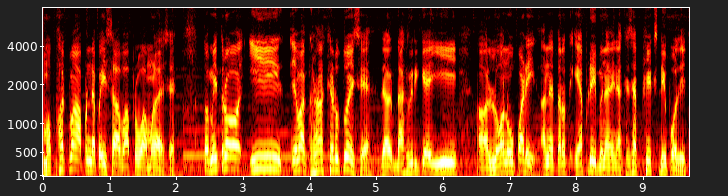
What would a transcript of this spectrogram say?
મફતમાં આપણને પૈસા વાપરવા મળે છે. તો મિત્રો એ એવા ઘણા ખેડૂતો છે દાખલા તરીકે એ લોન ઉપાડી અને તરત એફડી બનાવી નાખે છે ફિક્સ ડિપોઝિટ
